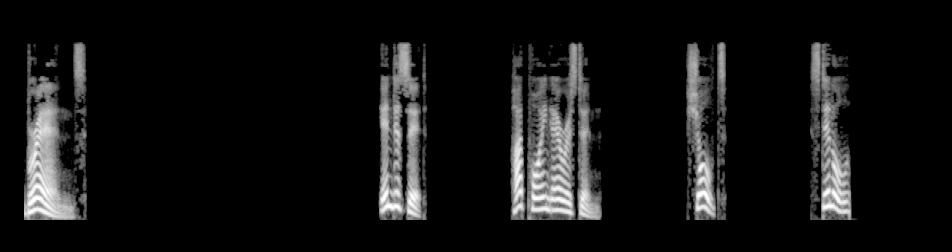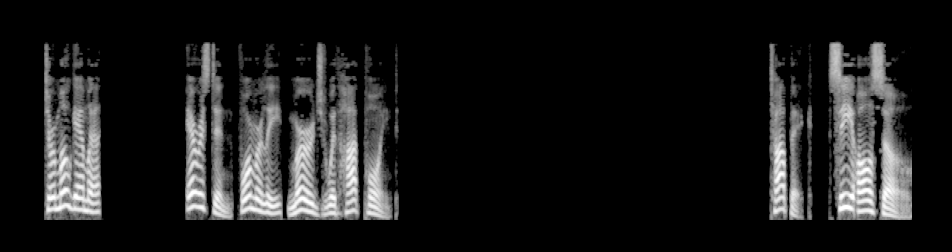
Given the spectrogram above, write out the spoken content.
Brands Indesit Hotpoint Ariston Scholtès Stinol Termogamma Ariston formerly, merged with Hotpoint Topic. See also.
